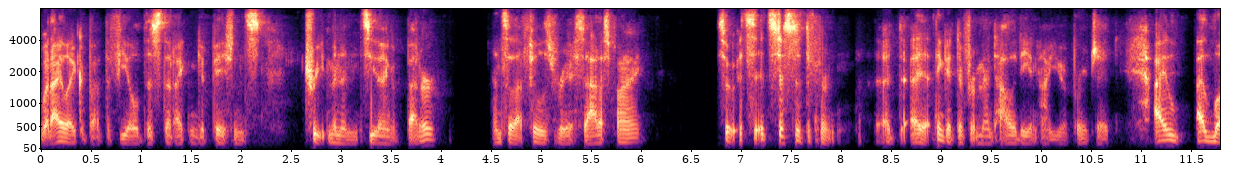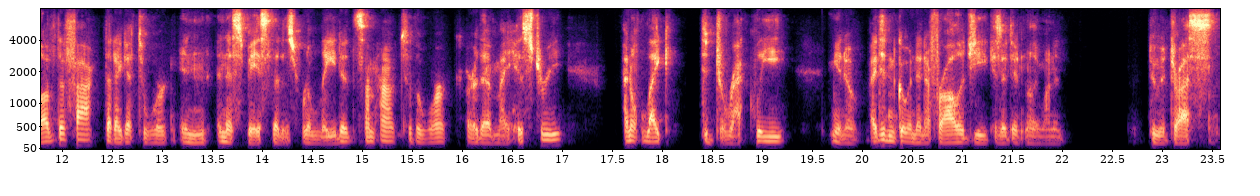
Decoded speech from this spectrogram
what I like about the field is that I can give patients treatment and see them get better, and so that feels very satisfying. So it's it's just a different, I think, a different mentality in how you approach it. I I love the fact that I get to work in in a space that is related somehow to the work or that my history. I don't like to directly you know, I didn't go into nephrology because I didn't really want to to address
